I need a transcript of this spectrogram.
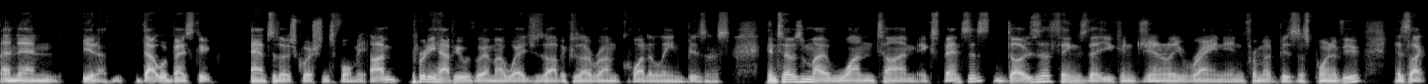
And then you know, that would basically answer those questions for me. I'm pretty happy with where my wages are because I run quite a lean business. In terms of my one time expenses, those are things that you can generally rein in from a business point of view. It's like,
